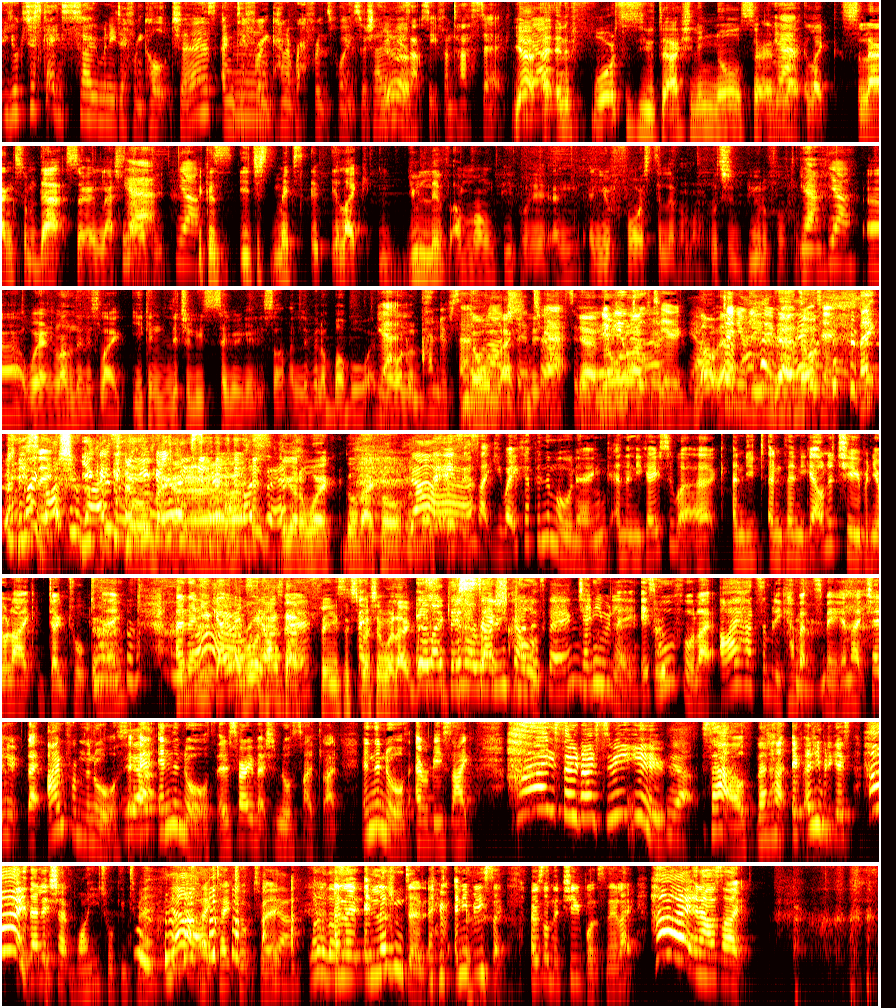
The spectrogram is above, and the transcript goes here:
You're just getting so many different cultures and different kind of reference points, which I think Yeah. is absolutely fantastic. Yeah, Yeah. and- and it forces you to actually know certain Yeah. la- like slangs from that certain nationality. Yeah. Because it just makes it, it like you live among people here, and, and you're forced to live among, which is beautiful. To me. Yeah. Yeah. Uh, where in London, it's like you can literally segregate yourself and live in a bubble, and Yeah, no one will, 100%. no No one one will actually actually, interact with yeah, you. no Nobody one will will talk to actually- you. No, yeah. Genuinely, nobody Yeah, will no. talk to you. Like, Oh my literally, gosh, you you guys can- are Everyone's like, London. "Uh, you gotta work, go back home. Yeah. It is. It's like you wake up in the morning and then you go to work and you and then you get on a tube and you're like, "Don't talk to me," and then you go. into Everyone the has that face expression where like, They're It's like in a so rush kind of thing. Genuinely, it's awful. Like I had somebody come up to me and like genuinely, like I'm from the north. So Yeah. In the north, there's very much a north side line. In the north, everybody's like, "Hi, so nice to meet you." Yeah. South, then like, if anybody goes, "Hi," they're literally like, "Why are you talking to me?" Yeah. Like, don't talk to me. Yeah. One of those- And then in London, if anybody's like, I was on the tube once and they're like, "Hi," and I was like.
